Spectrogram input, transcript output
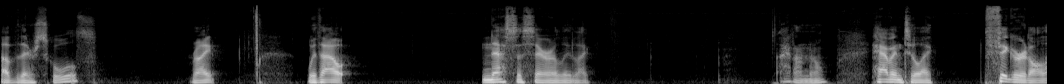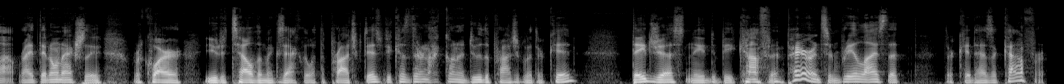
of their schools, right? Without necessarily like I don't know, having to like figure it all out, right? They don't actually require you to tell them exactly what the project is because they're not going to do the project with their kid. They just need to be confident parents and realize that their kid has a confer-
